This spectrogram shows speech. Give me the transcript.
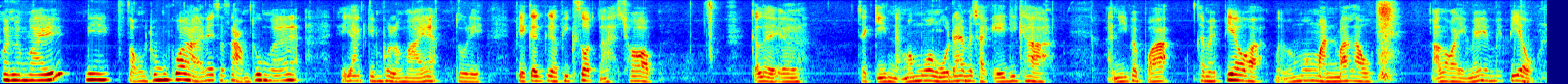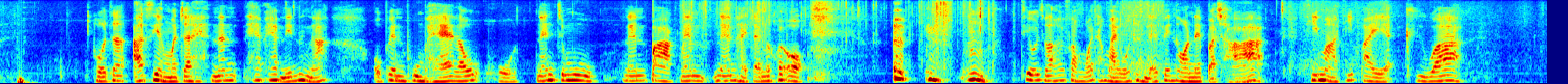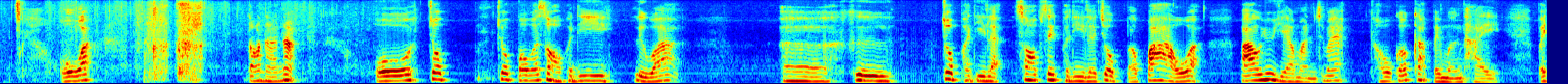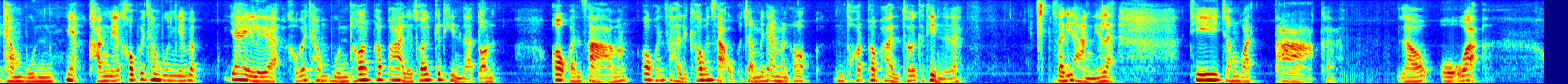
ผลไม้นี่สองทุ่มกว่าเนี่ยจะสามทุ่มแล้วเนี่ยอยากกินผลไม้อะดูดิพริกเกลือพริกสดนะชอบ ก็เลยเออ จะกินอะมะม่วงโอ้ได้มาจากเอดิคาอันนี้แบบว่าจะไม่เปรี้ยวค่ะ เหมือนมะม่วงมันบ้านเราอร่อยไม่ไม่เปรี้ยว โหจะอาเสียงมันจะนั่นแหบๆนิดนึงนะโอเป็นภูมิแพ้แล้วโหแน่นจมูก แน่นปากแน่นแน่นหายใจไม่ค่อยออกที่ว่าจะเล่าให้ฟังว่าทำไมว่าถึงได้ไปนอนในป่าช้า ที่มาที่ไปอะคือว่า โอ้อะตอนนั้นอะ โอ้จบจบปวสพอดี หรือว่าเออคือจบพอดีแหละ สอบเสร็จพอดีเลยจบแล้วป้าโอ้อะป้าอยู่เยอรมันใช่ไหม เขาก็กลับไปเมืองไทย ไปทำบุญเนี่ยครั้งเนี้ยเขาไปทำบุญกันแบบใหญ่เลยอะ่ะเขาไปทำบุญทอดพระป่าหรือทอดกระถินอะตอนออกพรรษามั้งออกพรรษาหรือเข้าพรรษาก็จำไม่ได้มันออกทอดพระป่าหรือทอดกระถินนะนะสักอย่างนี้แหละ ที่จังหวัดตากอะแล้วโอะอะ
